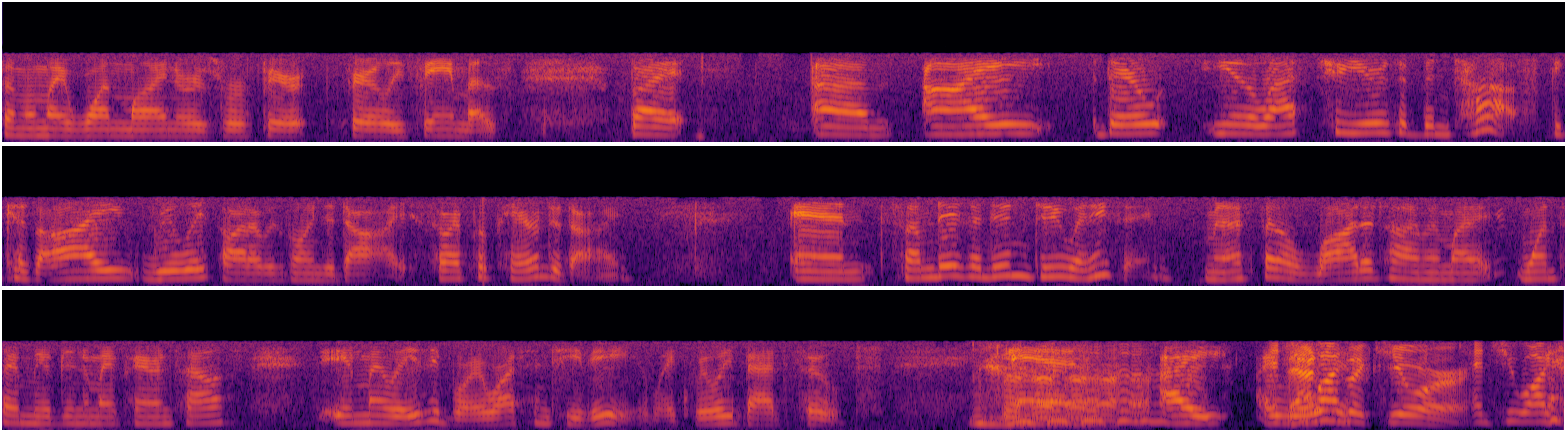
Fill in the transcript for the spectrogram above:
some of my one-liners were fair, fairly famous, but um I there you know the last 2 years have been tough because I really thought I was going to die. So I prepared to die. And some days I didn't do anything. I mean, I spent a lot of time in my once I moved into my parents' house in my lazy boy watching TV, like really bad soaps. And I I And That's really, the cure. And she watches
